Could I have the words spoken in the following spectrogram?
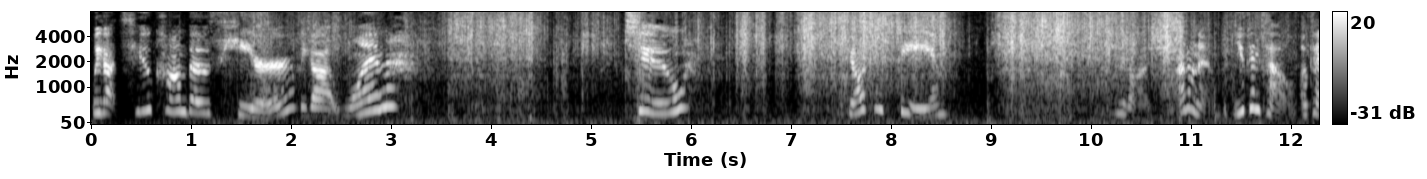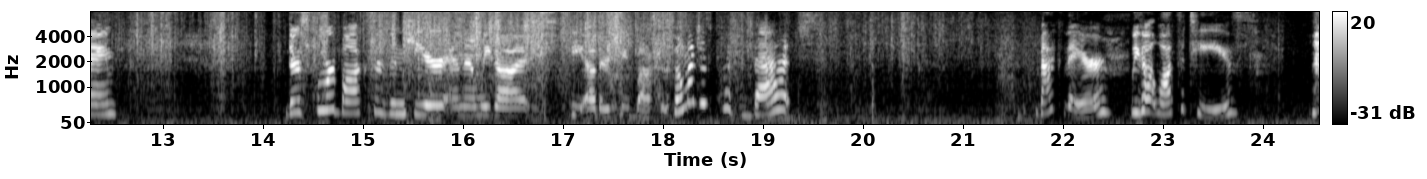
We got two combos here. We got one, two, y'all can see, oh my gosh, I don't know. You can tell, okay? There's four boxes in here and then we got the other two boxes. So I'm gonna just put that back there. We got lots of teas. I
